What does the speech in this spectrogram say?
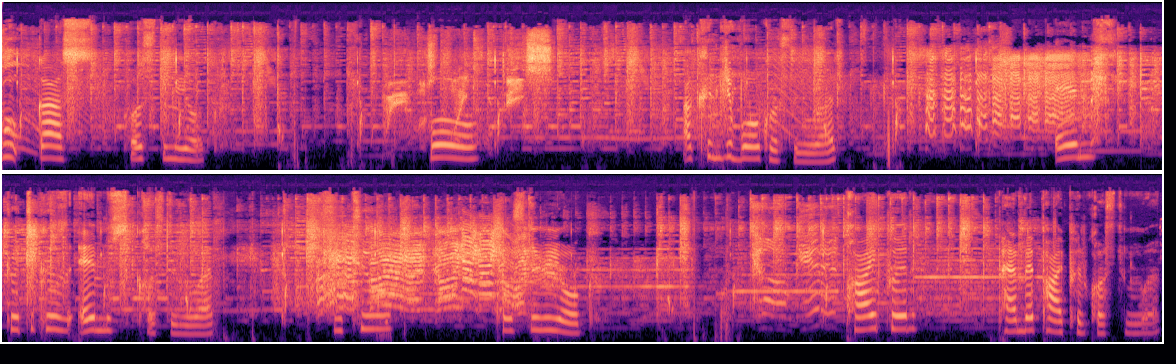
Bu Gus kostümü yok. Bo Akıncı Bo kostümü var. Em kötü kız Ems kostümü var. Sütü kostümü yok. Piper pembe Piper kostümü var.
